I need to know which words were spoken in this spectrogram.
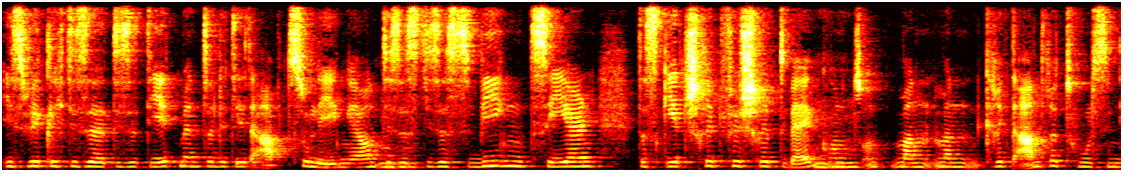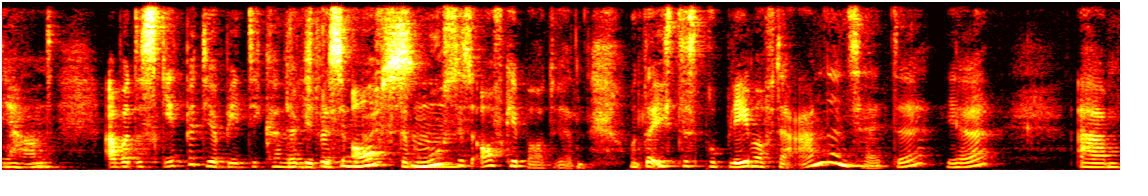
ist wirklich diese, diese Diätmentalität abzulegen. Ja? Und mhm. dieses, dieses Wiegen, Zählen, das geht Schritt für Schritt weg mhm. und, und man, man kriegt andere Tools in die mhm. Hand. Aber das geht bei Diabetikern da nicht. Wird es auf, da muss es aufgebaut werden. Und da ist das Problem auf der anderen Seite, ja, ähm,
